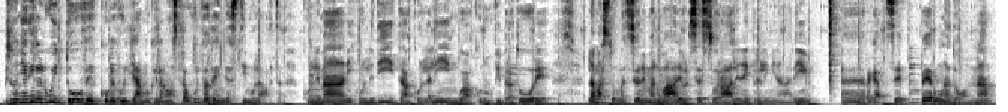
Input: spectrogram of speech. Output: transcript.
Bisogna dire lui dove e come vogliamo che la nostra vulva venga stimolata, con le mani, con le dita, con la lingua, con un vibratore. La masturbazione manuale o il sesso orale nei preliminari, eh, ragazze, per una donna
